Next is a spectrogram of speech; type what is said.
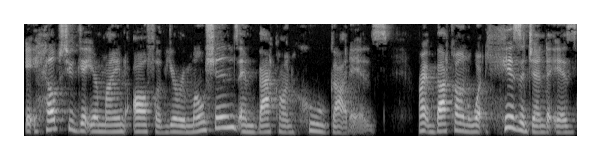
It helps you get your mind off of your emotions and back on who God is, right? Back on what His agenda is,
